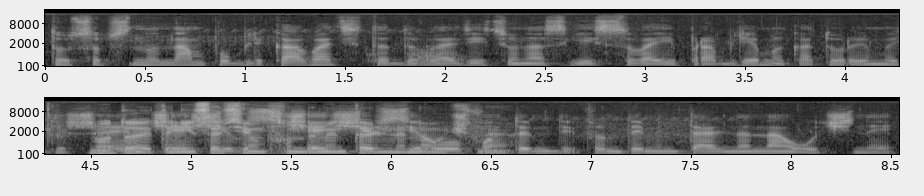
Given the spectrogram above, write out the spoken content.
то, собственно, нам публиковать это, доводить, у нас есть свои проблемы, которые мы решаем. Ну да, это не совсем фундаментально научные. фундаментально научные.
